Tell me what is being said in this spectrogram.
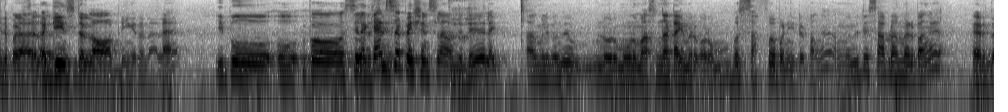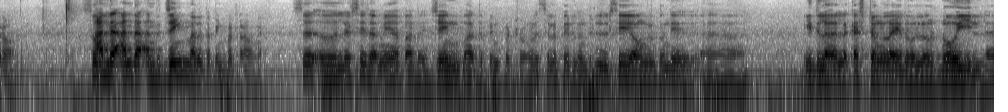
இது அகெயின்ஸ்ட் த லா அப்படிங்கிறதுனால. இப்போ இப்போ சில கேன்சர் பேஷண்ட்ஸ்லாம் வந்துட்டு லைக் அவங்களுக்கு வந்து இன்னொரு மூணு மாசம் தான் டைம் இருக்கும். ரொம்ப சஃபர் பண்ணிட்டு இருப்பாங்க. அவங்க வந்துட்டு சாப்பிடாம இருப்பாங்க இறந்துருவாங்க அந்த அந்த அந்த ஜெயின் மதத்தை பின்பற்றுறவங்க சார் லெட்ஸே சாமி அப்போ அந்த ஜெயின் மதத்தை பின்பற்றுறவங்க சில பேர் வந்து லெட்ஸே அவங்களுக்கு வந்து இதெல்லாம் இல்லை கஷ்டங்கள்லாம் எதுவும் இல்லை ஒரு நோய் இல்லை.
